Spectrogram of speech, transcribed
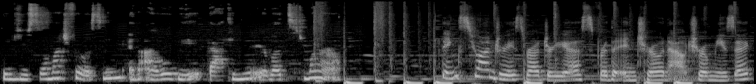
Thank you so much for listening, and I will be back in your earbuds tomorrow. Thanks to Andres Rodriguez for the intro and outro music.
